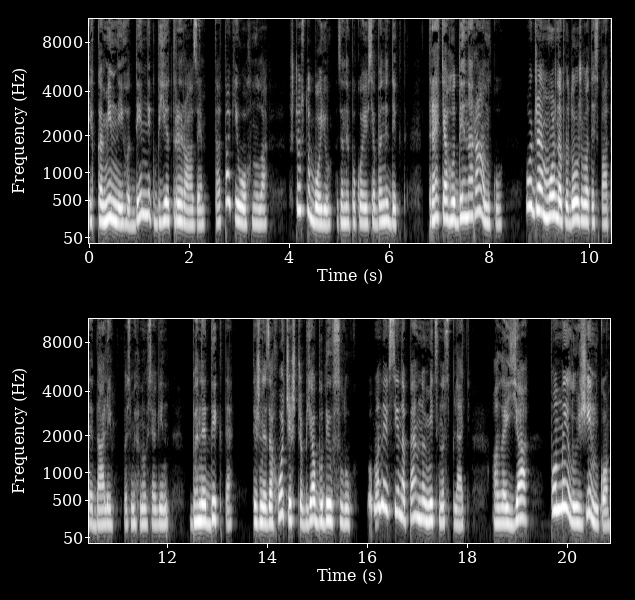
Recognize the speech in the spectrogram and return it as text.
як камінний годинник б'є три рази, та так і охнула. Що з тобою? занепокоївся Бенедикт. Третя година ранку. Отже, можна продовжувати спати далі, посміхнувся він. Бенедикте, ти ж не захочеш, щоб я будив слух. Вони всі, напевно, міцно сплять. Але я помилуй, жінко,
